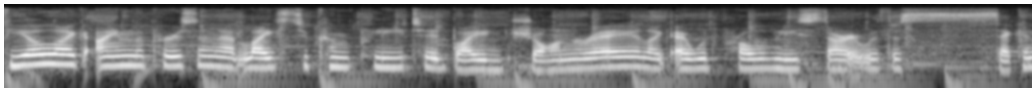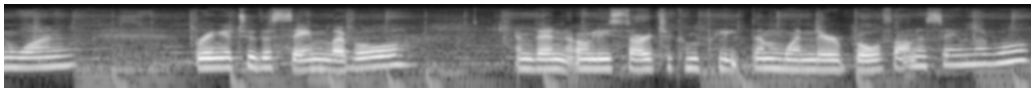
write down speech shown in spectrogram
feel like I'm the person that likes to complete it by genre. Like I would probably start with the second one, bring it to the same level, and then only start to complete them when they're both on the same level.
